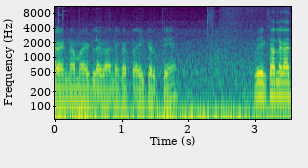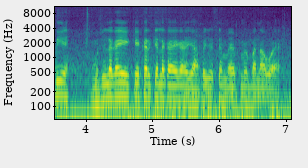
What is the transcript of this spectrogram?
डायनामाइट लगाने का ट्राई करते हैं। वो एक साथ लगा दिए। मुझे लगा एक एक करके लगाएगा। यहाँ पे जैसे मैप में बना हुआ है।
